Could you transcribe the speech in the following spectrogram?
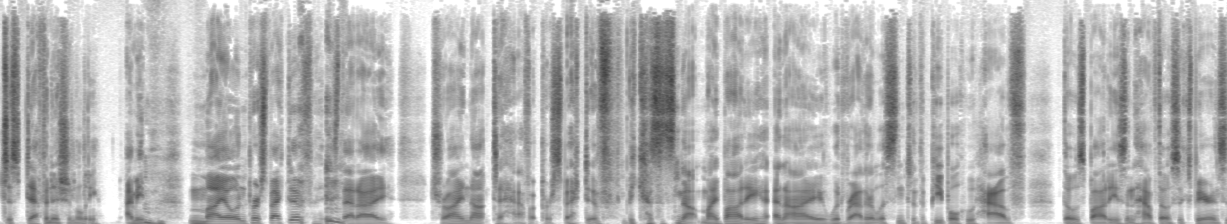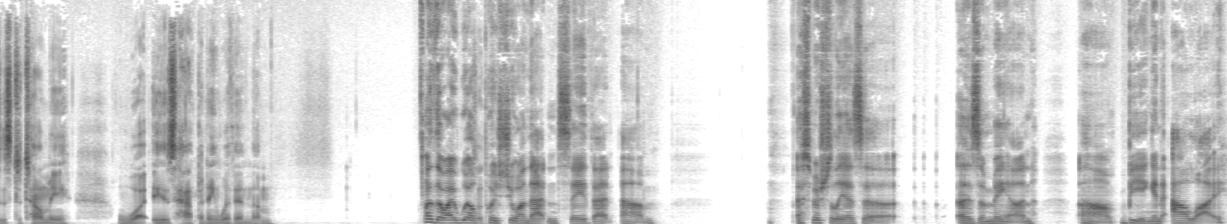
just definitionally. I mean my own perspective is that i try not to have a perspective because it's not my body and i would rather listen to the people who have those bodies and have those experiences to tell me what is happening within them Although I will push you on that and say that, um, especially as a as a man, um, being an ally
